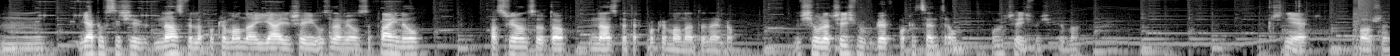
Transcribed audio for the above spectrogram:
Mm, jaką chcecie nazwę dla Pokémona i ja, jeżeli uznam ją za fajną, pasującą, to nazwę tak Pokémona danego. My się uleczyliśmy w ogóle w Pokécentrum? Uleczyliśmy się chyba. Czy nie? Boże.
